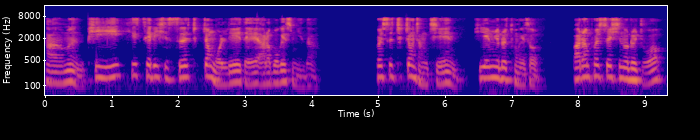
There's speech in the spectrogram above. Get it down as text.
다음은 PE 히스테리시스 측정 원리에 대해 알아보겠습니다. 펄스 측정 장치인 PMU를 통해서 빠른 펄스 신호를 주어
